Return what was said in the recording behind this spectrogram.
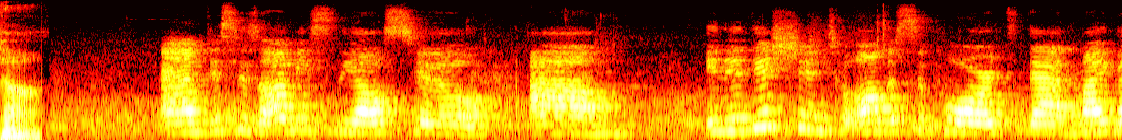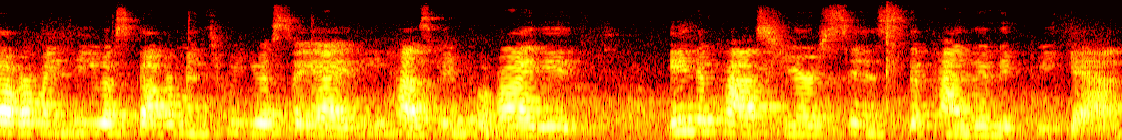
छ And this is obviously also um, in addition to all the support that my government, the U.S. government through USAID has been provided in the past year since the pandemic began.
